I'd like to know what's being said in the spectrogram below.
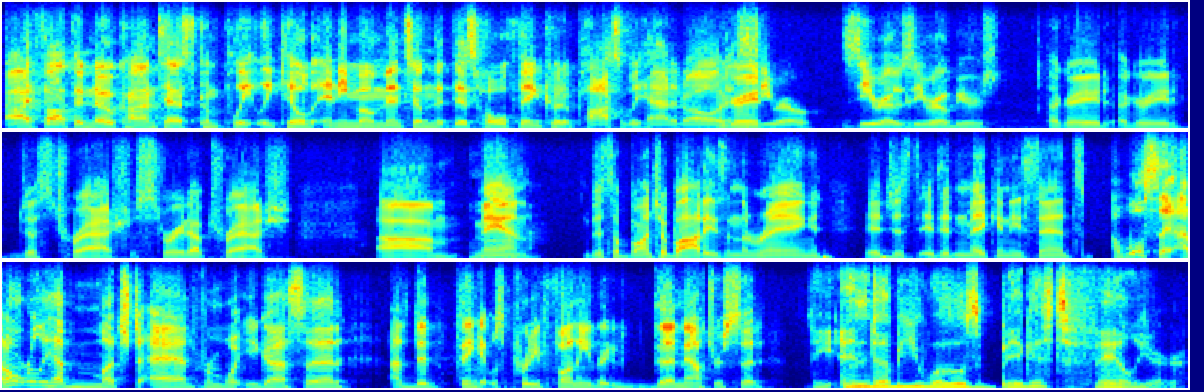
I thought the no contest completely killed any momentum that this whole thing could have possibly had at all. And Agreed. zero, zero, zero beers. Agreed. Agreed. Just trash. Straight up trash. Um, man, just a bunch of bodies in the ring. It just it didn't make any sense. I will say I don't really have much to add from what you guys said. I did think it was pretty funny that the announcer said the NWO's biggest failure.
